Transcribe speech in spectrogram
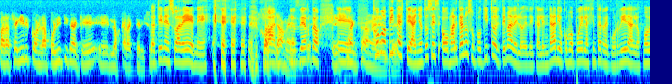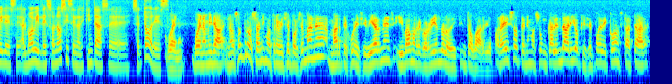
para seguir con la política que eh, los caracterizó. Lo tiene en su ADN, Juan, ¿no es Exactamente. cierto? Eh, Exactamente. ¿Cómo pinta este año? Entonces, o marcanos un poquito el tema de lo, del calendario, cómo puede la gente recurrir a los móviles, eh, al móvil de Sonosis en los distintos eh, sectores. Bueno, bueno, mira, nosotros salimos tres veces por semana, martes, jueves y viernes, y vamos recorriendo los distintos barrios. Para eso tenemos un calendario que se puede constatar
